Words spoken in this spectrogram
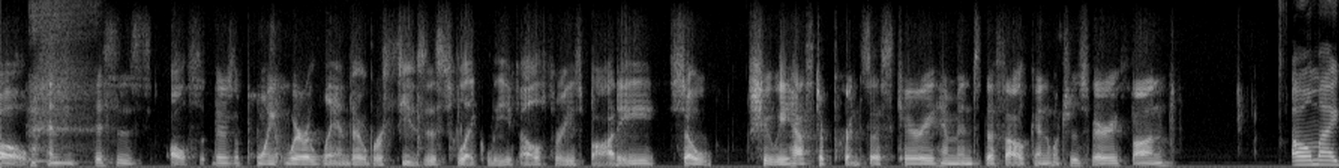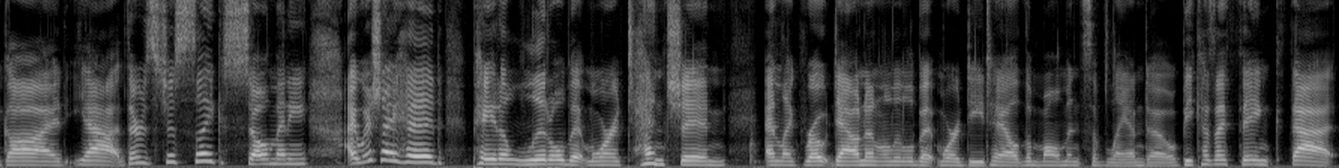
Oh, and this is also there's a point where Lando refuses to like leave L3's body, so Chewie has to princess carry him into the Falcon, which is very fun. Oh my god. Yeah, there's just like so many. I wish I had paid a little bit more attention and like wrote down in a little bit more detail the moments of Lando because I think that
